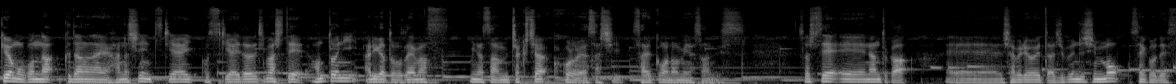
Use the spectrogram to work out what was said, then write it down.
今日もこんなくだらない話に付き合いお付き合いいただきまして本当にありがとうございます。皆さんむちゃくちゃ心優しい最高の皆さんです。そして、えー、なんとか喋、えー、り終えた自分自身も最高です。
